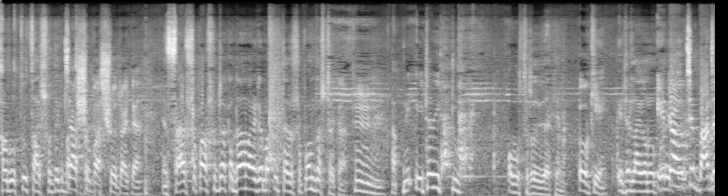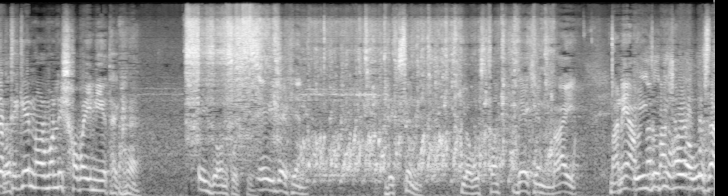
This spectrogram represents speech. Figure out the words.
সর্বোচ্চ চারশো থেকে চারশো পাঁচশো টাকা। চারশো পাঁচশো টাকা দাম আর এটা মাত্র তেরোশো পঞ্চাশ টাকা। আপনি এটার একটু অবস্থাটা যদি দেখেন। ওকে। এটা লাগানোর পরে এটা হচ্ছে বাজার থেকে নরমালি সবাই নিয়ে থাকে। হ্যাঁ। এই গ্রহণ করছে। এই দেখেন। দেখছেন কি অবস্থা? দেখেন ভাই মানে এই আপনার যদি হয় অবস্থা,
